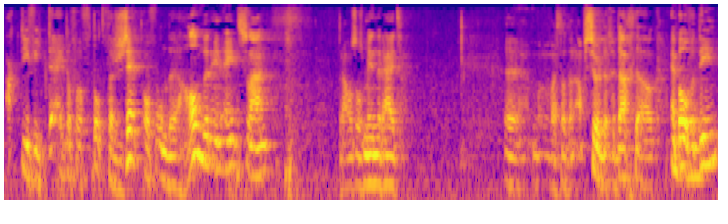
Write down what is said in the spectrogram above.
activiteit of, tot verzet of om de handen ineen te slaan. Trouwens, als minderheid uh, was dat een absurde gedachte ook. En bovendien,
